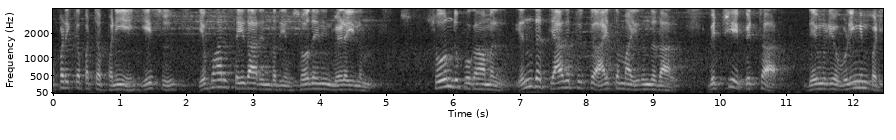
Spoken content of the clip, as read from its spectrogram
ஒப்படைக்கப்பட்ட பணியை இயேசு எவ்வாறு செய்தார் என்பதையும் சோதனையின் வேளையிலும் சோர்ந்து போகாமல் எந்த தியாகத்திற்கு ஆயத்தமாய் இருந்ததால் வெற்றியை பெற்றார். தேவனுடைய ஒழுங்கின்படி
